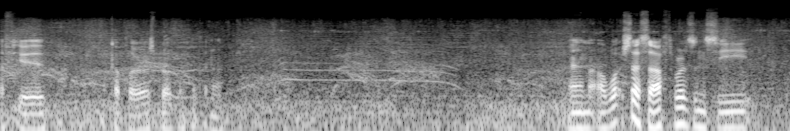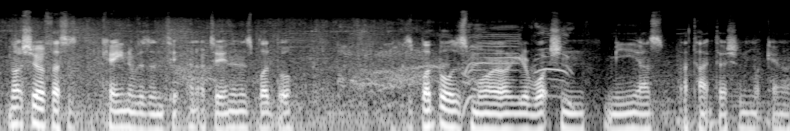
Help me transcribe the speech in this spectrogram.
a few, a couple of hours probably. I don't know. Um, I'll watch this afterwards and see. Not sure if this is kind of as entertaining as Blood Bowl. Because Blood Bowl is more you're watching me as a tactician, what kind of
